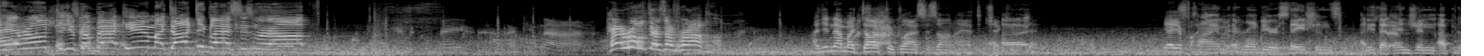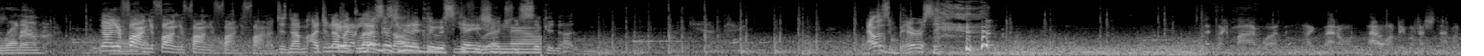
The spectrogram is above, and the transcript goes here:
Harold, can you come back here? My doctor glasses were off. Chemical bay. I can. Harold, there's a problem. I didn't have my doctor glasses on. I have to check Uh, again. Yeah, you're It's fine. time, everyone to your stations. I need that engine up and running. No, you're fine. You're fine. You're fine. You're fine. You're fine. I didn't have. I didn't have my glasses on. I headed to couldn't see if you were actually now. sick or not. That was embarrassing. That's like my one. Like I don't, I don't want people touching that one.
